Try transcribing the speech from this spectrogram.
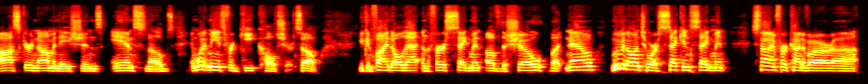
Oscar nominations and snubs and what it means for geek culture. So you can find all that in the first segment of the show. But now, moving on to our second segment, it's time for kind of our uh,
